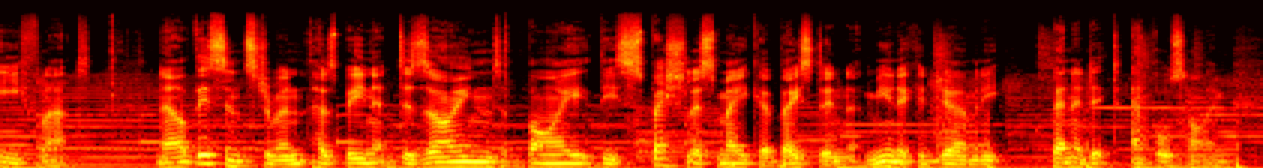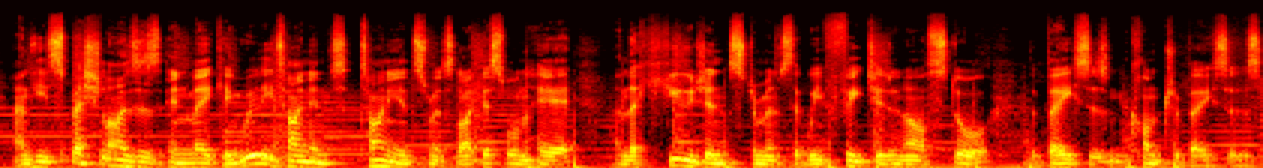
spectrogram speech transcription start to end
E-flat. Now, this instrument has been designed by the specialist maker based in Munich in Germany, Benedikt Eppelsheim, and he specializes in making really tiny, tiny instruments like this one here and the huge instruments that we've featured in our store, the basses and contrabasses.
